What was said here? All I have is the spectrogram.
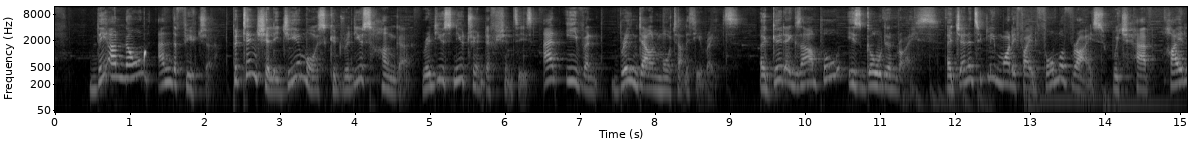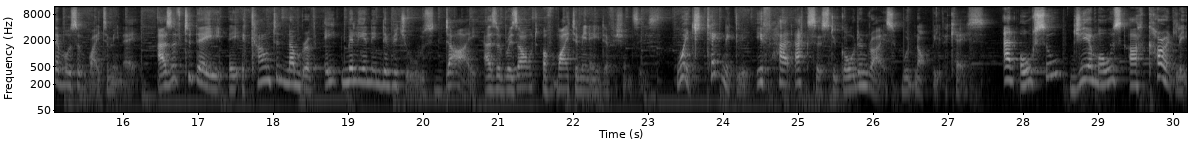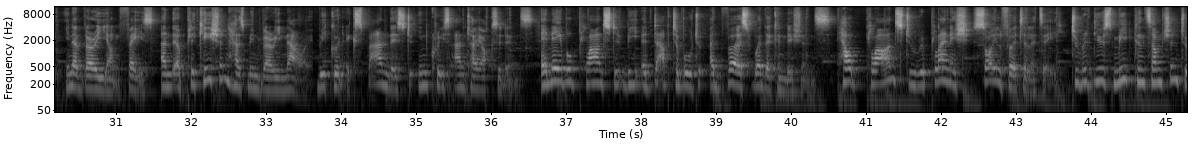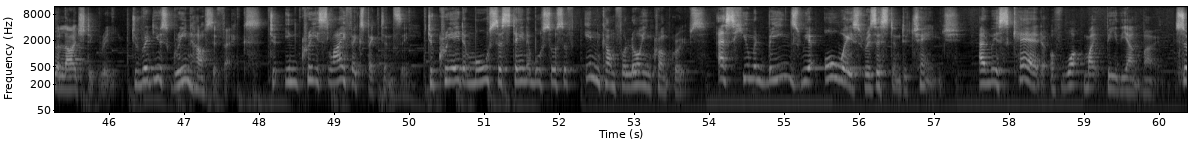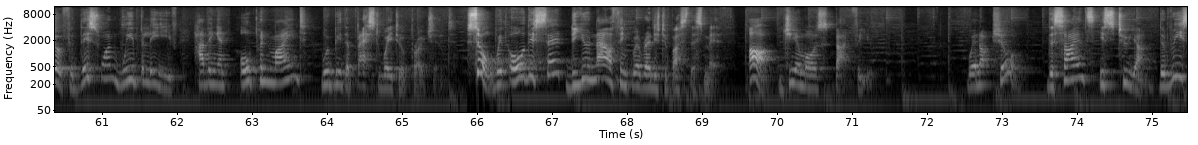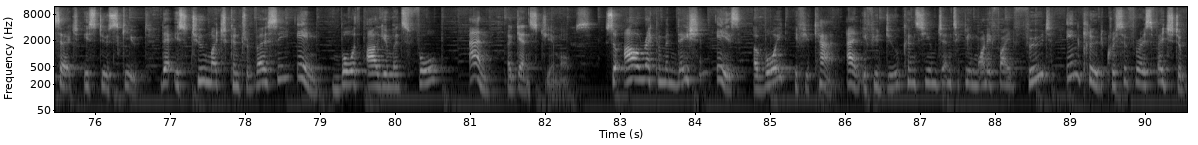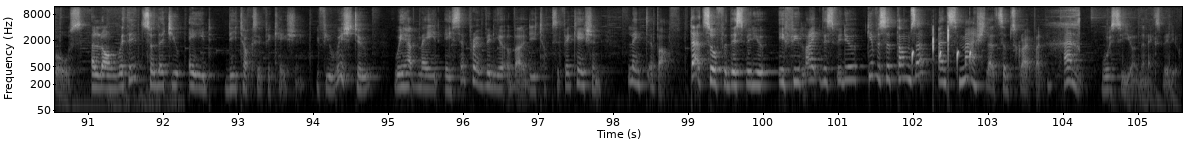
The unknown and the future. Potentially, GMOs could reduce hunger, reduce nutrient deficiencies, and even bring down mortality rates. A good example is golden rice, a genetically modified form of rice which have high levels of vitamin A. As of today, a accounted number of 8 million individuals die as a result of vitamin A deficiencies, which technically, if had access to golden rice, would not be the case. And also, GMOs are currently in a very young phase and the application has been very narrow. We could expand this to increase antioxidants, enable plants to be adaptable to adverse weather conditions, help plants to replenish soil fertility, to reduce meat consumption to a large degree, to reduce greenhouse effects, to increase life expectancy, to create a more sustainable source of income for low-income groups. As human beings, we are always resistant to change and we're scared of what might be the unknown. So for this one, we believe having an open mind would be the best way to approach it. So with all this said, do you now think we're ready to bust this myth? Are GMOs bad for you? We're not sure. The science is too young, the research is too skewed, there is too much controversy in both arguments for and against GMOs. So our recommendation is avoid if you can. And if you do consume genetically modified food, include cruciferous vegetables along with it so that you aid detoxification. If you wish to, we have made a separate video about detoxification linked above. That's all for this video. If you like this video, give us a thumbs up and smash that subscribe button. And we'll see you on the next video.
